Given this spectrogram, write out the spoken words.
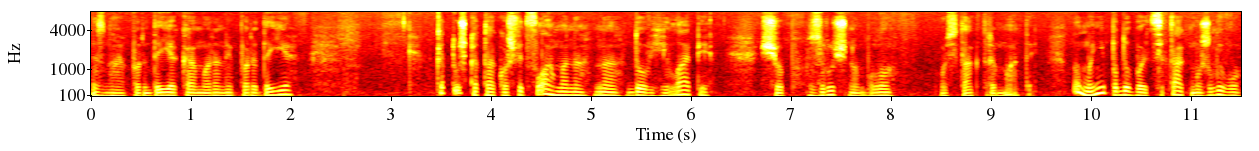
Не знаю, передає камера, не передає. Катушка також від флагмана на довгій лапі, щоб зручно було ось так тримати. Ну, мені подобається так, можливо,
